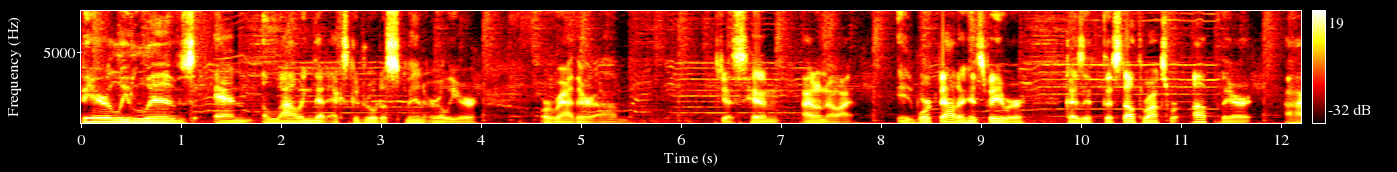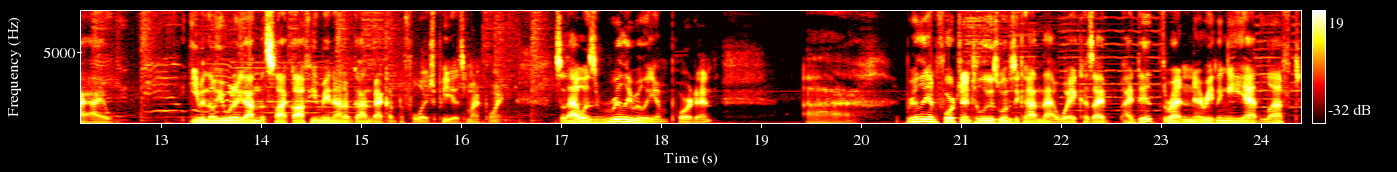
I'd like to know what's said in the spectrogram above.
barely lives and allowing that Excadrill to spin earlier, or rather, um, just him, I don't know, I, it worked out in his favor because if the Stealth Rocks were up there, I, I even though he would have gotten the slack off, he may not have gotten back up to full HP is my point. So that was really, really important. Uh, really unfortunate to lose Whimsicott in that way because I, I did threaten everything he had left.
